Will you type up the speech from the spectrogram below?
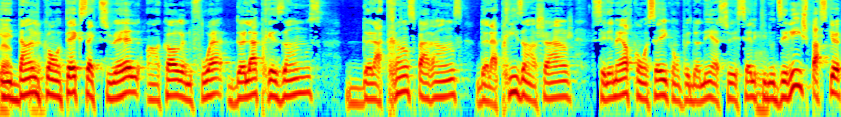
Et dans le contexte actuel, encore une fois, de la présence, de la transparence, de la prise en charge, c'est les meilleurs conseils qu'on peut donner à ceux et celles qui nous dirigent parce que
